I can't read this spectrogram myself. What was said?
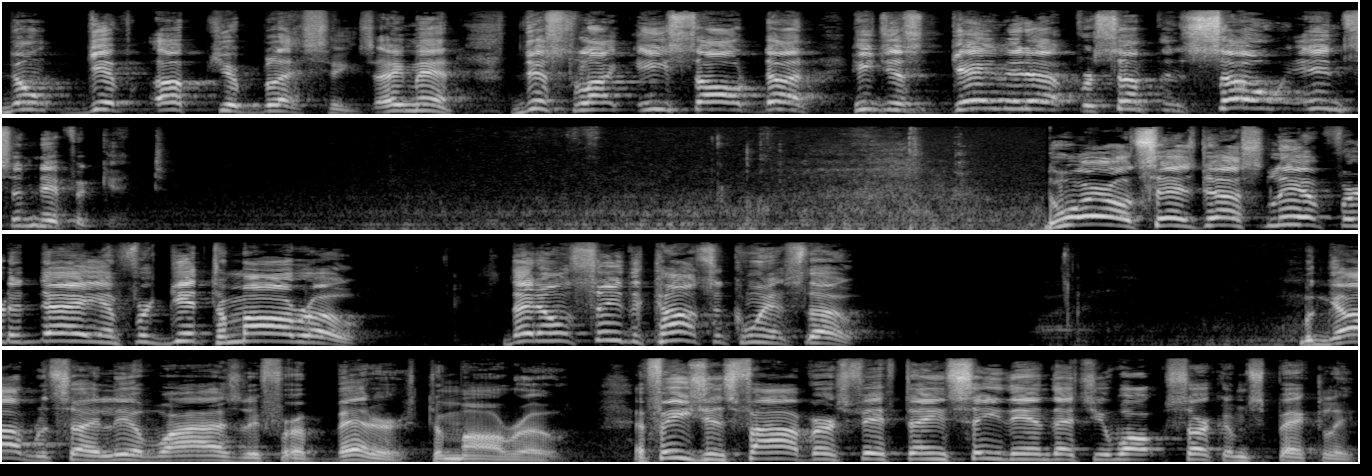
Don't give up your blessings. Amen. Just like Esau done, he just gave it up for something so insignificant. The world says to us, live for today and forget tomorrow. They don't see the consequence, though. But God would say, live wisely for a better tomorrow. Ephesians 5, verse 15 See then that you walk circumspectly,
